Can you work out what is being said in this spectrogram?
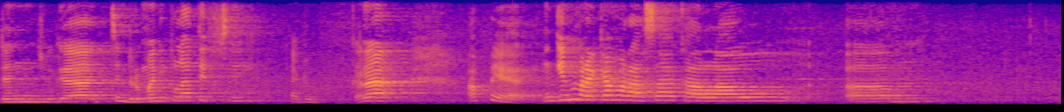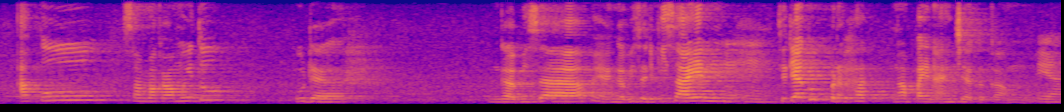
dan juga cenderung manipulatif sih aduh karena apa ya mungkin mereka merasa kalau em, aku sama kamu itu udah nggak bisa apa ya nggak bisa dipisahin Mm-mm. jadi aku berhak ngapain aja ke kamu Iya,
